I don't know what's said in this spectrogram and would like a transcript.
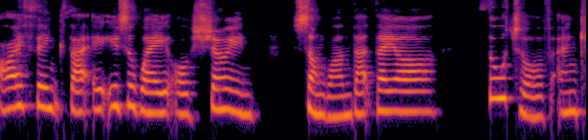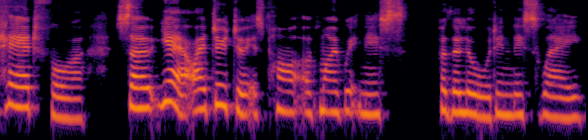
I think that it is a way of showing someone that they are thought of and cared for. So, yeah, I do do it as part of my witness for the Lord in this way.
